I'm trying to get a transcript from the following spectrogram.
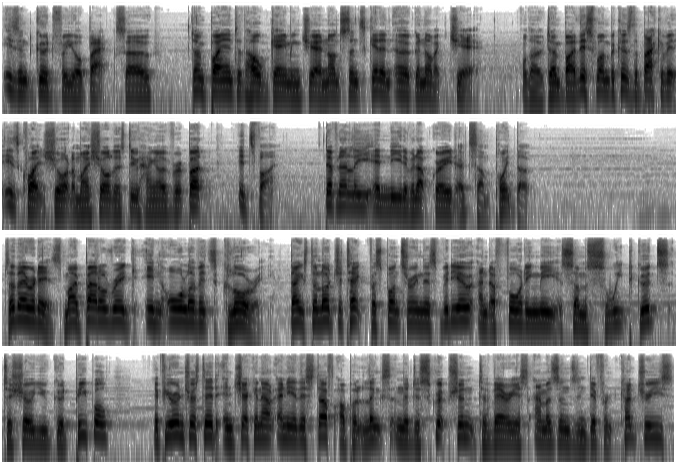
isn't good for your back. So don't buy into the whole gaming chair nonsense. Get an ergonomic chair. Although don't buy this one because the back of it is quite short and my shoulders do hang over it, but it's fine. Definitely in need of an upgrade at some point though. So there it is, my battle rig in all of its glory. Thanks to Logitech for sponsoring this video and affording me some sweet goods to show you good people. If you're interested in checking out any of this stuff, I'll put links in the description to various Amazons in different countries.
